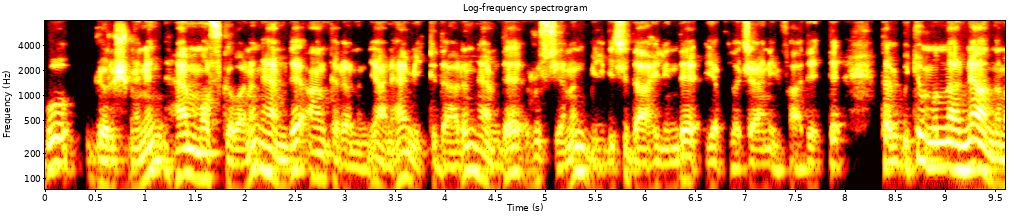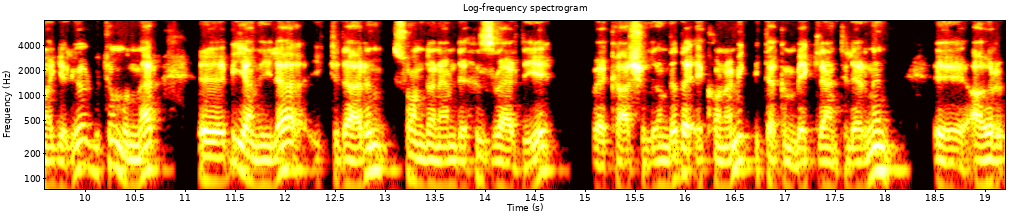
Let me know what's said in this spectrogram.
Bu görüşmenin hem Moskova'nın hem de Ankara'nın yani hem iktidarın hem de Rusya'nın bilgisi dahilinde yapılacağını ifade etti. Tabii bütün bunlar ne anlama geliyor? Bütün bunlar e, bir yanıyla iktidarın son dönemde hız verdiği ve karşılığında da ekonomik bir takım beklentilerinin e, ağır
